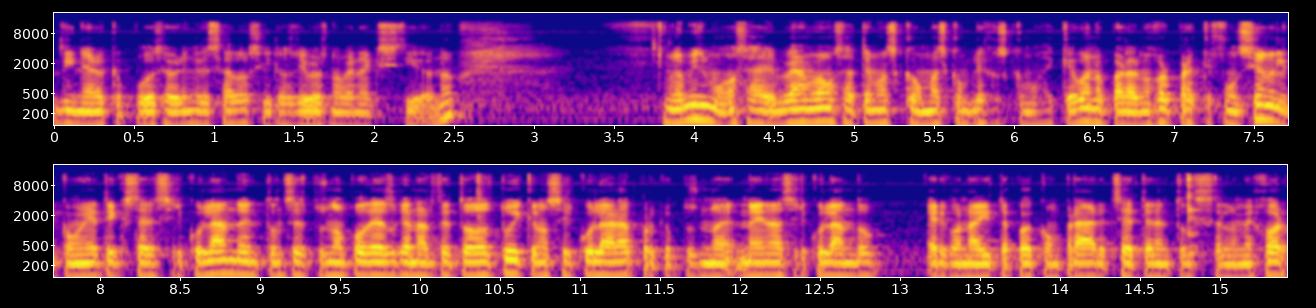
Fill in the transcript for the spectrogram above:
dinero que pudo haber ingresado si los libros no hubieran existido, ¿no? Lo mismo, o sea, vamos a temas como más complejos, como de que, bueno, para lo mejor para que funcione la comunidad tiene que estar circulando, entonces pues no podrías ganarte todo tú y que no circulara porque pues no, hay nada circulando, ergo nadie te puede comprar, etcétera, entonces a lo mejor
